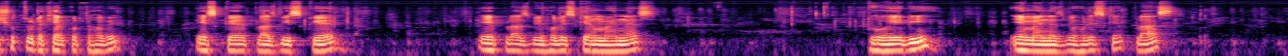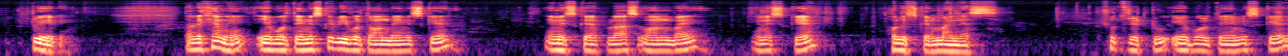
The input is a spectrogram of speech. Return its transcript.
এই সূত্রটা খেয়াল করতে হবে। A square plus B square A plus B whole square minus two A B A minus B whole square plus two A B তাহলে এখানে এ বলতে এম স্কোয়ার বি বলতে one by M square M square plus one by M square whole square minus সূত্রে টু এ বলতে এম স্কোয়ার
